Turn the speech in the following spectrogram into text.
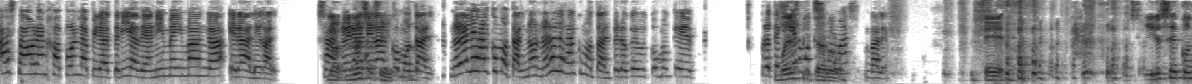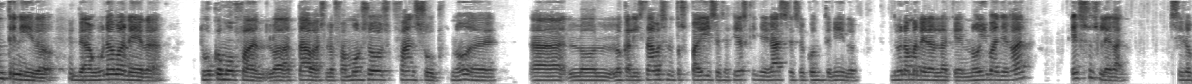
hasta ahora en Japón la piratería de anime y manga era legal. O sea, No, no, era no legal así. como tal. No era legal como tal, no, no era legal como tal, pero que como que protegían muchísimo más. Vale. Eh, si ese contenido, de alguna manera, tú como fan lo adaptabas, los famosos fansub, ¿no? Eh, ah, lo localizabas en otros países, hacías que llegase ese contenido de una manera en la que no iba a llegar, eso es legal. si, lo,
